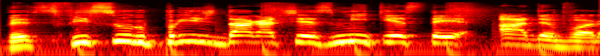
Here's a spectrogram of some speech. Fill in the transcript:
veți fi surprinși, dar acest mit este adevărat.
